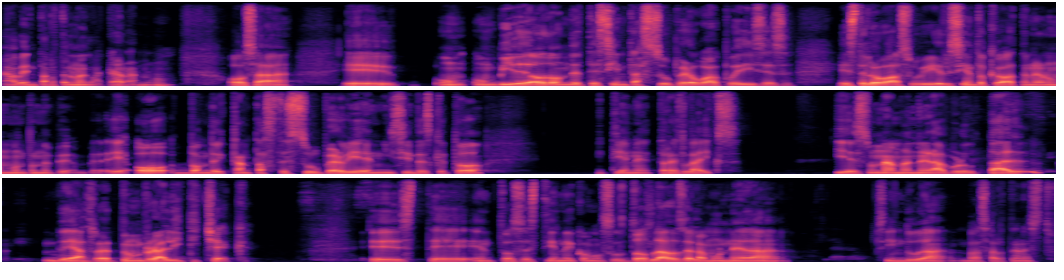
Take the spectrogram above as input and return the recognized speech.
aventártelo en la cara, ¿no? O sea, eh, un, un, video donde te sientas súper guapo y dices, este lo va a subir, siento que va a tener un montón de... Eh, o donde cantaste súper bien y sientes que todo... Tiene tres likes. Y es una manera brutal de hacerte un reality check. Este, entonces tiene como sus dos lados de la moneda, sin duda, basarte en esto.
